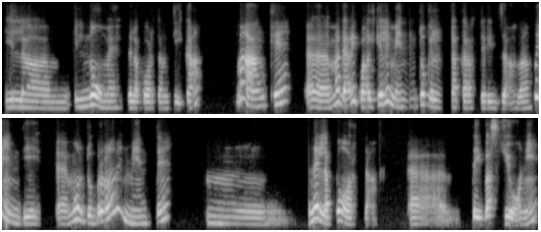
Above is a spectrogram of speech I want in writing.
il, um, il nome della porta antica, ma anche eh, magari qualche elemento che la caratterizzava. Quindi eh, molto probabilmente mh, mm, nella porta eh, dei bastioni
